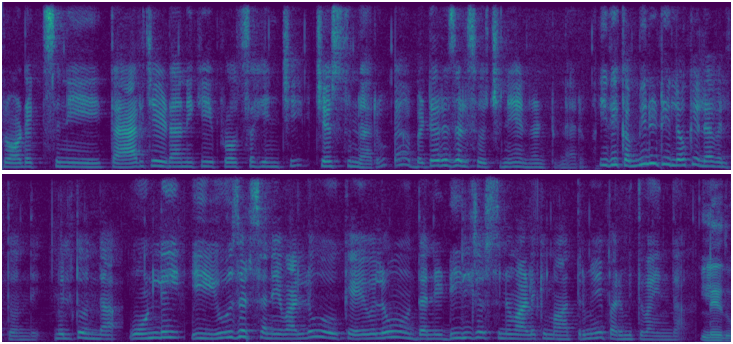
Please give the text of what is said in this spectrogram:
ప్రోడక్ట్స్ని తయారు చేయడానికి ప్రోత్సహించి చేస్తున్నారు. బెటర్ రిజల్ట్స్ వచ్చినాయి అని అంటున్నారు. ఇది కమ్యూనిటీలోకి ఎలా వెళ్తుంది? వెళ్తుందా? ఓన్లీ ఈ యూజర్స్ అనే వాళ్ళు కేవలం దాన్ని డీల్ చేస్తున్న వాళ్ళకి మాత్రమే పరిమితమైందా? లేదు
